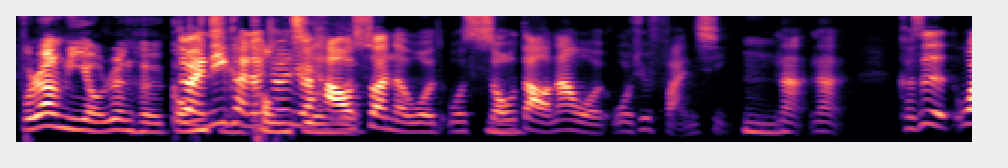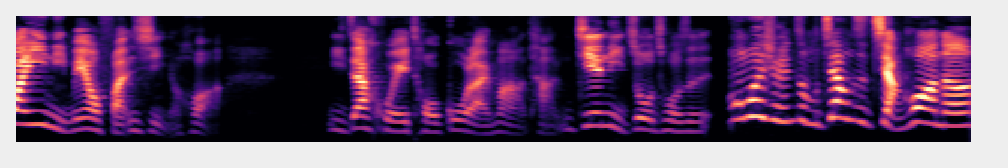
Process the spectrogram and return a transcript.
不让你有任何攻击。对，你可能就会觉得，好，算了，我我收到，嗯、那我我去反省。嗯，那那。可是万一你没有反省的话，你再回头过来骂他，今天你做错事，孟佩璇你怎么这样子讲话呢？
